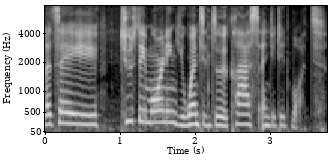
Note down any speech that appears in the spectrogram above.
let's say Tuesday morning you went into a class and you did what?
